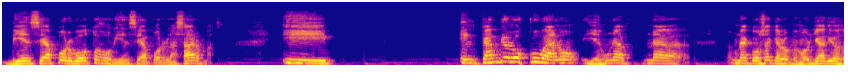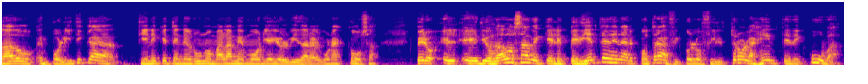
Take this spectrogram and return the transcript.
bien sea por votos o bien sea por las armas. Y en cambio los cubanos, y es una, una, una cosa que a lo mejor ya Dios dado en política, tiene que tener uno mala memoria y olvidar algunas cosas. Pero el eh, Diosdado sabe que el expediente de narcotráfico lo filtró la gente de Cuba.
